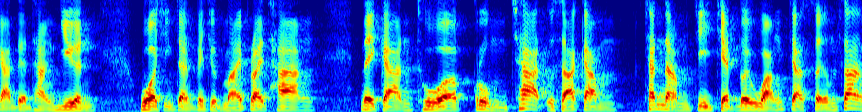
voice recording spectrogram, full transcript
การเดินทางเยือนวอชิงตันเป็นจุดหมายปลายทาง ในการทัวร์กลุ่มชาติอุตสาหกรรม ชั้นนำ G7 โดยหวังจะเสริมสร้าง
